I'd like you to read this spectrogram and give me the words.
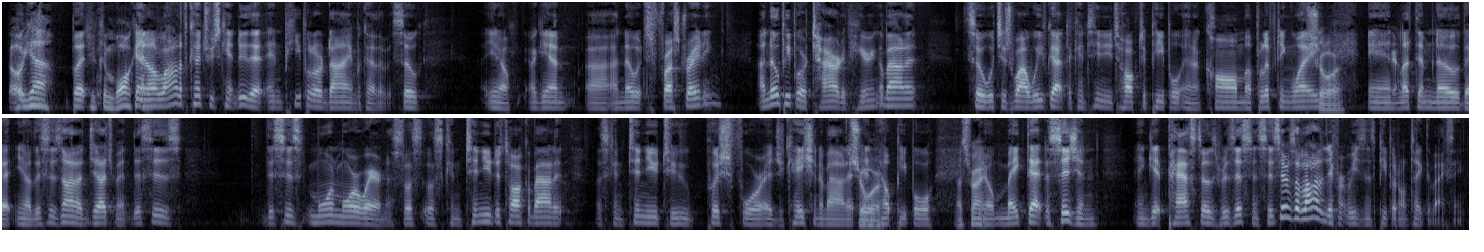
Oh yeah, but you can walk in. and a lot of countries can't do that, and people are dying because of it. So, you know, again, uh, I know it's frustrating. I know people are tired of hearing about it. So, which is why we've got to continue to talk to people in a calm, uplifting way, Sure. and let them know that you know this is not a judgment. This is this is more and more awareness. Let's let's continue to talk about it. Let's continue to push for education about it Sure. and help people. That's right. You know, make that decision and get past those resistances. There's a lot of different reasons people don't take the vaccine.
